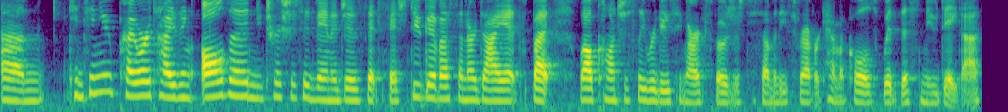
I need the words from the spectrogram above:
um, continue prioritizing all the nutritious advantages that fish do give us in our diets, but while consciously reducing our exposures to some of these forever chemicals with this new data.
